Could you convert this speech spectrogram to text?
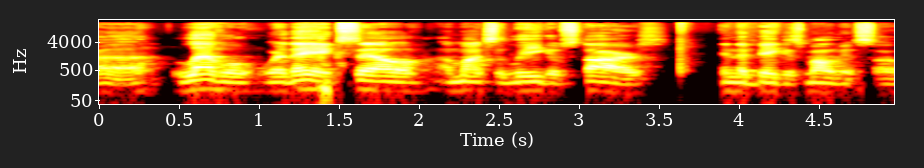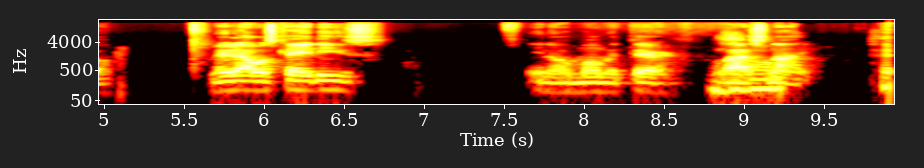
uh, level where they excel amongst the league of stars in the biggest moments. So maybe that was KD's, you know, moment there last night.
